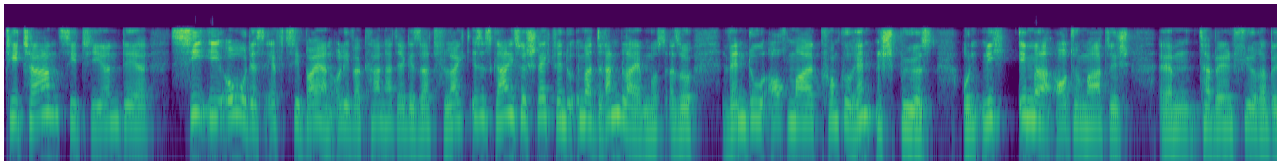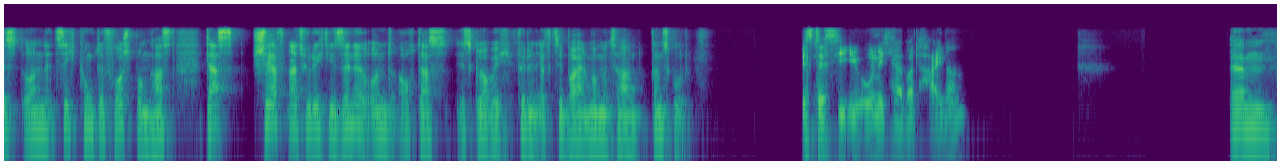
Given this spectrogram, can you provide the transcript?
Titan zitieren, der CEO des FC Bayern, Oliver Kahn, hat ja gesagt, vielleicht ist es gar nicht so schlecht, wenn du immer dranbleiben musst, also wenn du auch mal Konkurrenten spürst und nicht immer automatisch ähm, Tabellenführer bist und zig Punkte Vorsprung hast. Das schärft natürlich die Sinne und auch das ist, glaube ich, für den FC Bayern momentan ganz gut. Ist der CEO nicht Herbert Heiner? Ähm,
